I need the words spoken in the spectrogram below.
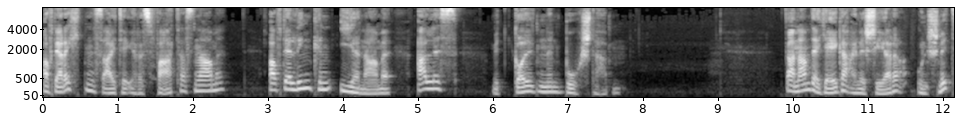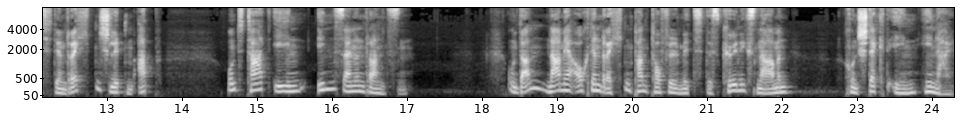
Auf der rechten Seite ihres Vaters Name, auf der linken ihr Name, alles mit goldenen Buchstaben. Da nahm der Jäger eine Schere und schnitt den rechten Schlippen ab und tat ihn in seinen Ranzen. Und dann nahm er auch den rechten Pantoffel mit des Königs Namen und steckte ihn hinein.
